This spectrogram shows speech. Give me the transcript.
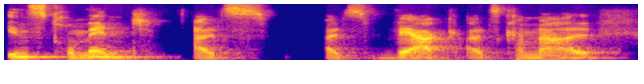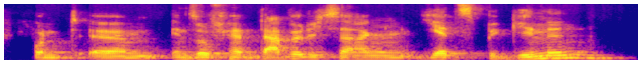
Instrument, als, als Werk, als Kanal. Und ähm, insofern, da würde ich sagen, jetzt beginnen,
